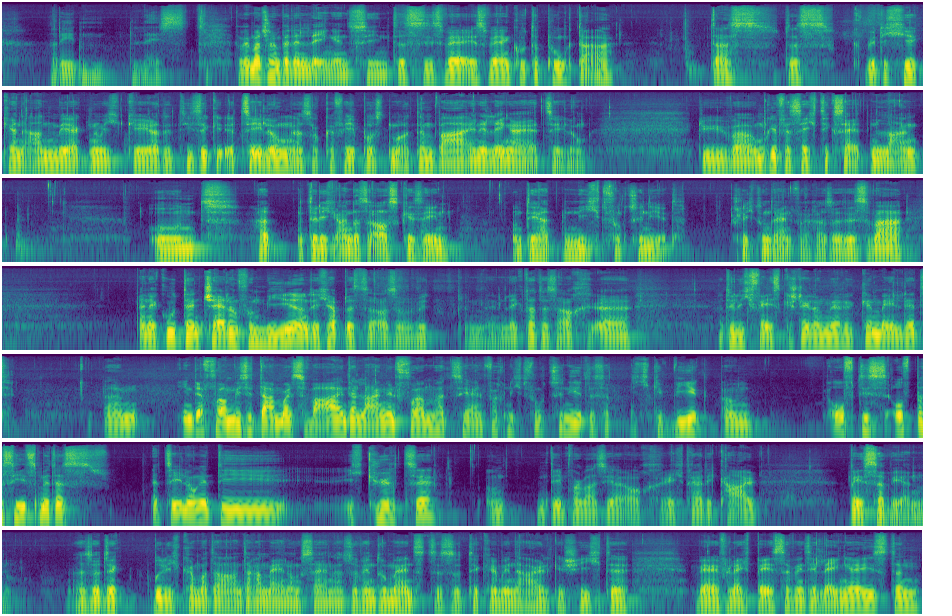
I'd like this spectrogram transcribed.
reden lässt. Wenn wir schon bei den Längen sind, das ist, es wäre ein guter Punkt da. Das, das würde ich hier gerne anmerken, nämlich gerade diese Erzählung, also Café Postmortem, war eine längere Erzählung. Die war ungefähr 60 Seiten lang und hat natürlich anders ausgesehen und die hat nicht funktioniert. Schlicht und einfach. Also das war eine gute Entscheidung von mir und ich habe das, also mein Lektor hat das auch äh, natürlich festgestellt und mir rückgemeldet. Ähm, in der Form, wie sie damals war, in der langen Form, hat sie einfach nicht funktioniert. Das hat nicht gewirkt. Und oft, oft passiert es mir, dass Erzählungen, die ich kürze, und in dem Fall war sie ja auch recht radikal, besser werden. Also natürlich kann man da anderer Meinung sein. Also wenn du meinst, also die Kriminalgeschichte wäre vielleicht besser, wenn sie länger ist, dann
